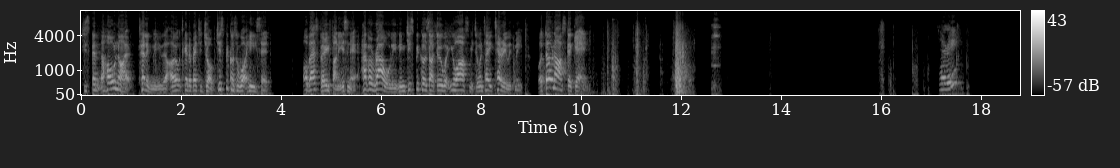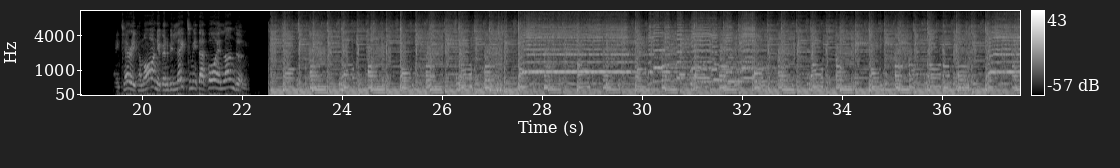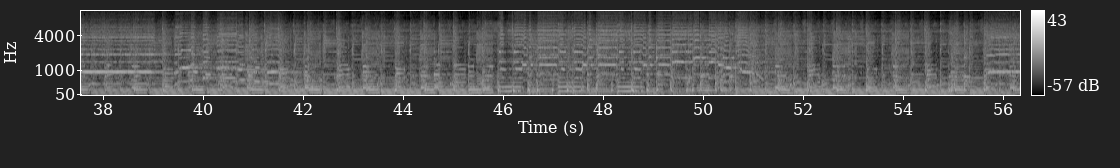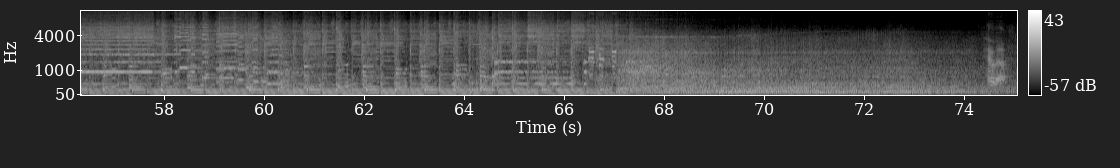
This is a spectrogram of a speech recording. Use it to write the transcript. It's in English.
She spent the whole night telling me that I ought to get a better job just because of what he said. Oh, that's very funny, isn't it? Have a row all evening just because I do what you asked me to and take Terry with me. But don't ask again. Terry? Hey, Terry, come on. You're going to be late to meet that boy in London.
